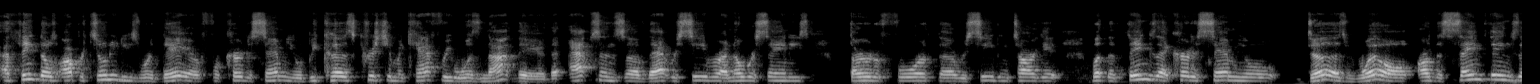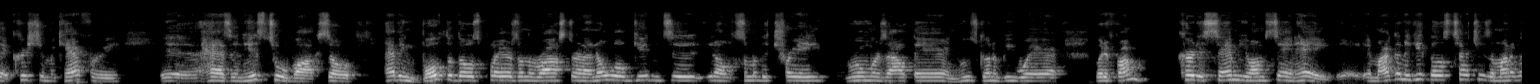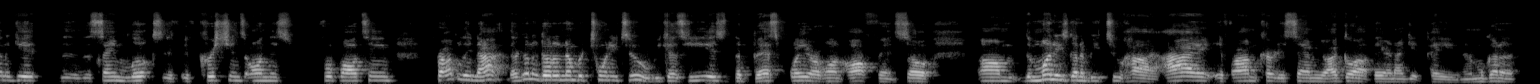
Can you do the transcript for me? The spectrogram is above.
I think those opportunities were there for Curtis Samuel because Christian McCaffrey was not there. The absence of that receiver, I know we're saying he's third or fourth uh, receiving target, but the things that Curtis Samuel does well are the same things that Christian McCaffrey uh, has in his toolbox. So having both of those players on the roster, and I know we'll get into you know some of the trade rumors out there and who's going to be where, but if I'm Curtis Samuel, I'm saying, hey, am I going to get those touches? Am I not going to get the, the, same looks if, if Christian's on this football team? Probably not. They're going to go to number 22 because he is the best player on offense. So um, the money's going to be too high. I, if I'm Curtis Samuel, I go out there and I get paid, and I'm going to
